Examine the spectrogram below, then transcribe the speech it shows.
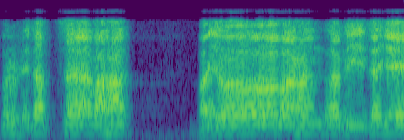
पृषितत्सवः वयो वहन्त्वपीतये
